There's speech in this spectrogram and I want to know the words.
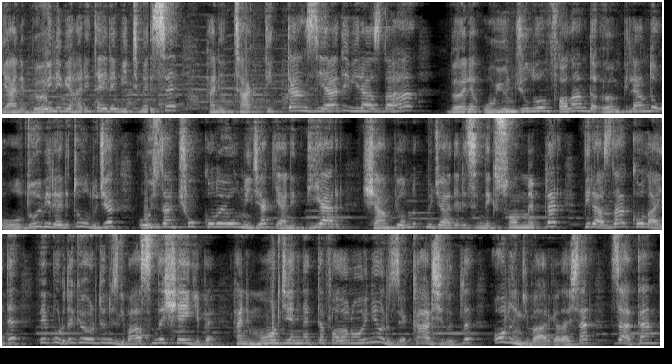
Yani böyle bir harita ile bitmesi hani taktikten ziyade biraz daha böyle oyunculuğun falan da ön planda olduğu bir harita olacak. O yüzden çok kolay olmayacak. Yani diğer şampiyonluk mücadelesindeki son mapler biraz daha kolaydı. Ve burada gördüğünüz gibi aslında şey gibi hani Mor Cennet'te falan oynuyoruz ya karşılıklı. Onun gibi arkadaşlar. Zaten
